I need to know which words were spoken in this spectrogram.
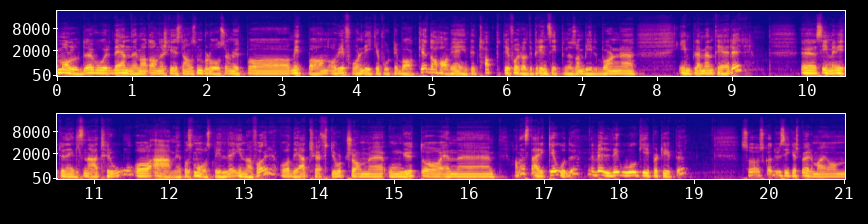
Molde, hvor det ender med at Anders Kristiansen blåser den ut på midtbanen, og vi får den like fort tilbake. Da har vi egentlig tapt i forhold til prinsippene som Billborn implementerer. Eh, Simen Vittu Nilsen er tro og er med på småspillet innafor, og det er tøft gjort som eh, ung gutt. og en, eh, Han er sterk i hodet. En veldig god keepertype. Så skal du sikkert spørre meg om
